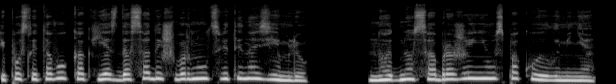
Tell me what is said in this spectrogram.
И после того, как я с досадой швырнул цветы на землю. Но одно соображение успокоило меня.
